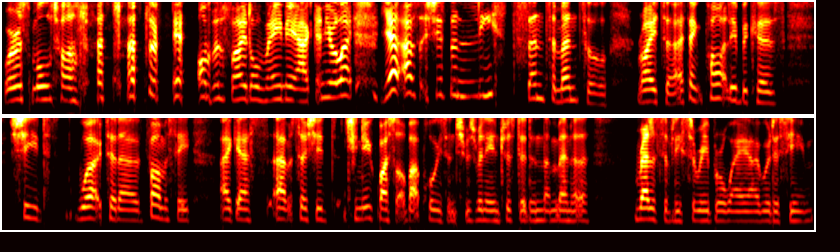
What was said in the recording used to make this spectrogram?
where a small child turns out to be a homicidal maniac, and you're like, yeah, absolutely. She's the least sentimental writer. I think partly because she'd worked in a pharmacy, I guess, um, so she she knew quite a lot about poison. She was really interested in them in a relatively cerebral way, I would assume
